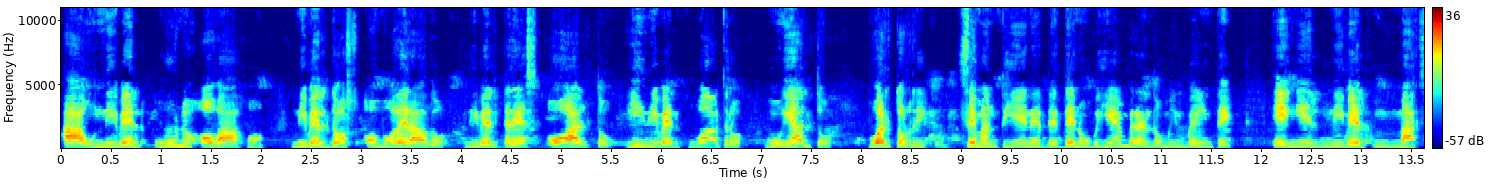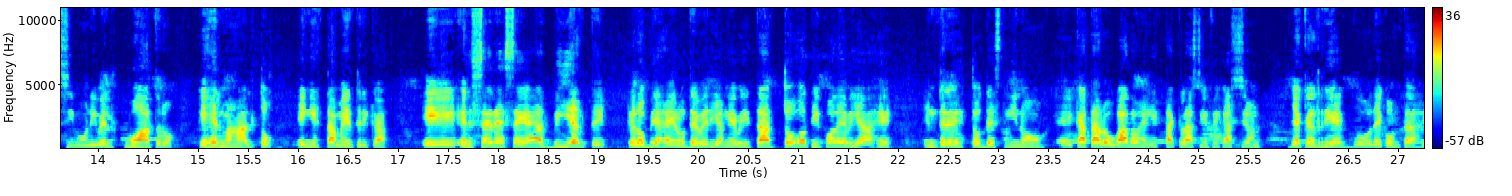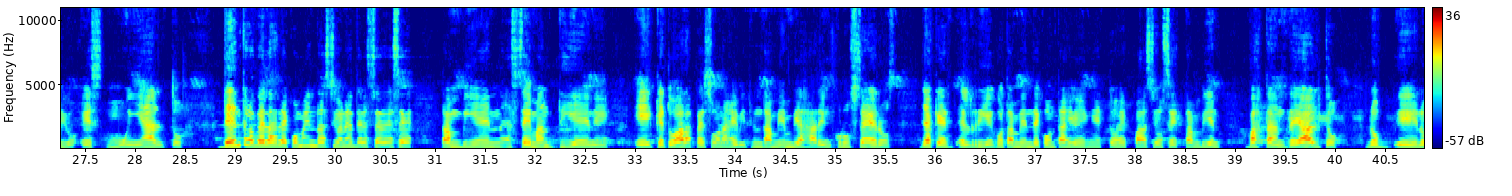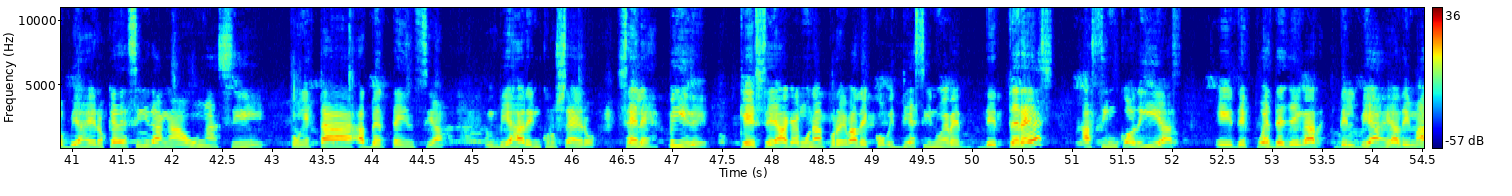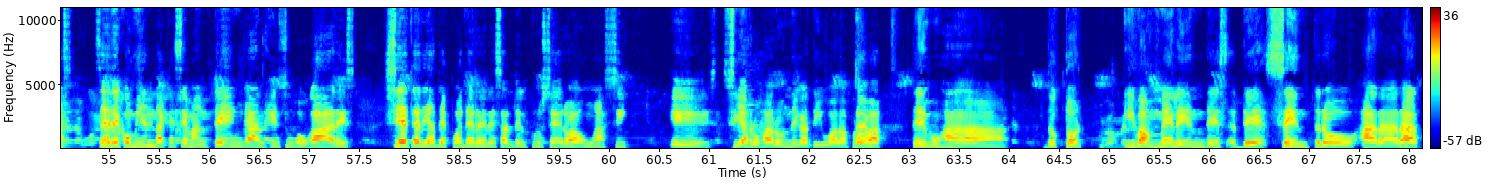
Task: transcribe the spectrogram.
a un nivel 1 o bajo, nivel 2 o moderado, nivel 3 o alto y nivel 4 muy alto. Puerto Rico se mantiene desde noviembre del 2020 en el nivel máximo, nivel 4, que es el más alto en esta métrica. Eh, el CDC advierte que los viajeros deberían evitar todo tipo de viaje entre estos destinos eh, catalogados en esta clasificación, ya que el riesgo de contagio es muy alto. Dentro de las recomendaciones del CDC también se mantiene eh, que todas las personas eviten también viajar en cruceros, ya que el riesgo también de contagio en estos espacios es también bastante alto. Los viajeros que decidan aún así con esta advertencia viajar en crucero, se les pide que se hagan una prueba de COVID-19 de 3 a 5 días eh, después de llegar del viaje. Además, se recomienda que se mantengan en sus hogares 7 días después de regresar del crucero, aún así, eh, si arrojaron negativo a la prueba. Tenemos a doctor Iván Meléndez de Centro Ararat,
